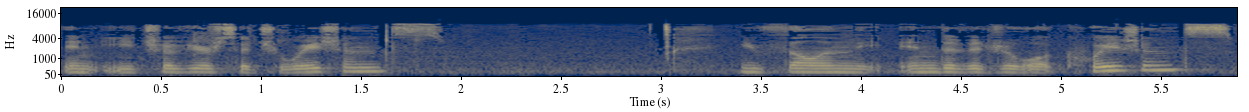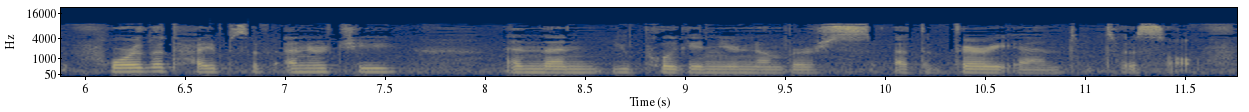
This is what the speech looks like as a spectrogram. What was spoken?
in each of your situations, you fill in the individual equations for the types of energy, and then you plug in your numbers at the very end to solve.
